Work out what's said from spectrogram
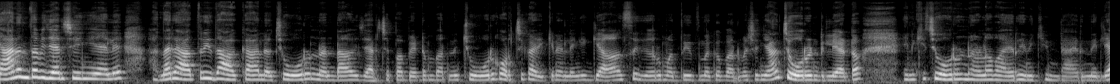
ഞാൻ എന്താ വിചാരിച്ചു കഴിഞ്ഞാൽ എന്നാൽ രാത്രി ഇതാക്കാമല്ലോ ചോറുണ്ടാവും വിചാരിച്ചപ്പോൾ പേട്ടും പറഞ്ഞു ചോറ് കുറച്ച് കഴിക്കണം അല്ലെങ്കിൽ ഗ്യാസ് കയറും അത് ഇതെന്നൊക്കെ പറഞ്ഞു. പക്ഷേ ഞാൻ ചോറുണ്ടില്ല കേട്ടോ. എനിക്ക് ചോറുണ്ടാനുള്ള വയറ് എനിക്ക് ഉണ്ടായിരുന്നില്ല.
